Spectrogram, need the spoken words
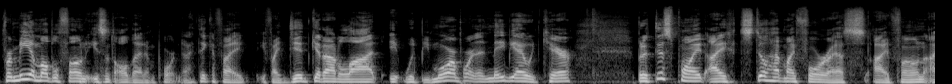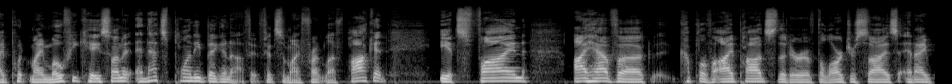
for me, a mobile phone isn't all that important. I think if I if I did get out a lot, it would be more important, and maybe I would care. But at this point, I still have my 4S iPhone. I put my Mophie case on it, and that's plenty big enough. It fits in my front left pocket. It's fine. I have a couple of iPods that are of the larger size, and I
